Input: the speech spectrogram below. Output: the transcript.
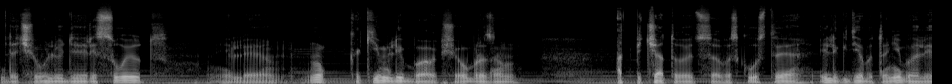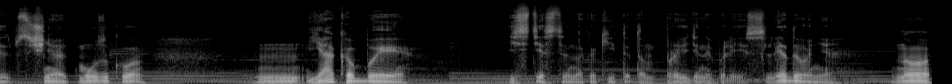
для чего люди рисуют, или ну, каким-либо вообще образом отпечатываются в искусстве, или где бы то ни было, или сочиняют музыку. Якобы, естественно, какие-то там проведены были исследования, но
